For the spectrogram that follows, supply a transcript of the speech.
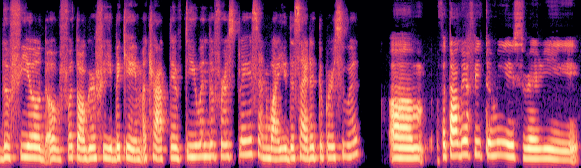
the field of photography became attractive to you in the first place and why you decided to pursue it? Um, photography to me is very,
